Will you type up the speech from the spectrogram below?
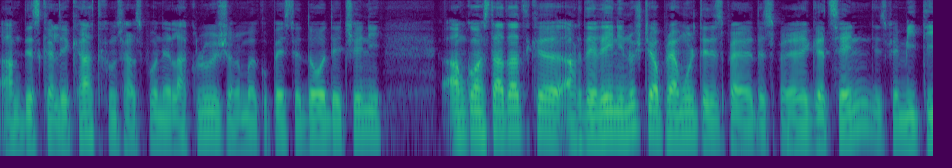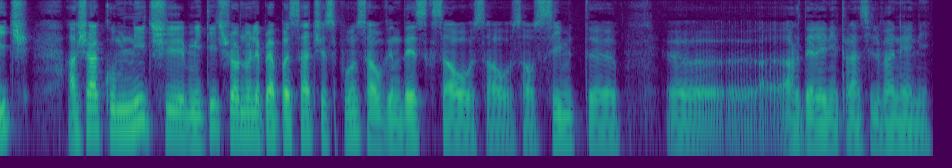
am descălecat, cum s-ar spune, la Cluj, în urmă cu peste două decenii, am constatat că ardelenii nu știau prea multe despre, despre regățeni, despre mitici, așa cum nici miticilor nu le prea păsa ce spun sau gândesc sau, sau, sau simt uh, uh, ardelenii transilvanenii.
